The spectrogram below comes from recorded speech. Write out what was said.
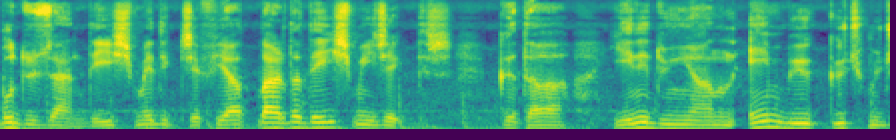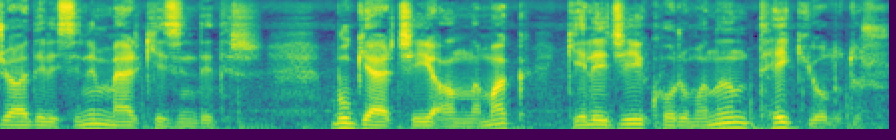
Bu düzen değişmedikçe fiyatlar da değişmeyecektir. Gıda yeni dünyanın en büyük güç mücadelesinin merkezindedir. Bu gerçeği anlamak geleceği korumanın tek yoludur.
